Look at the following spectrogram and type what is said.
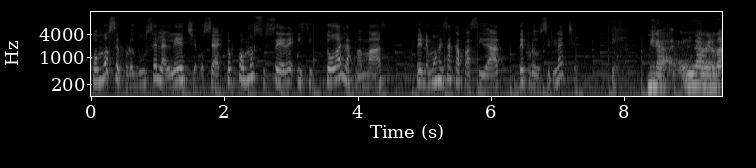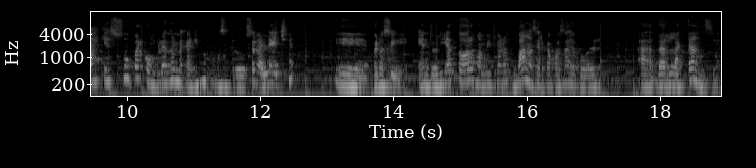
cómo se produce la leche, o sea, esto cómo sucede y si todas las mamás tenemos esa capacidad de producir leche. Mira, la verdad es que es súper complejo el mecanismo como se produce la leche, eh, pero sí, en teoría todos los mamíferos van a ser capaces de poder ah, dar lactancia.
